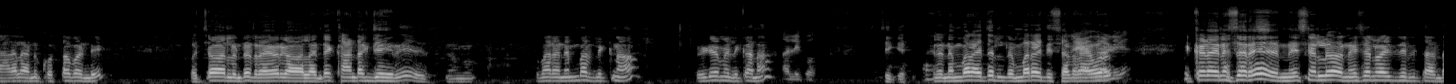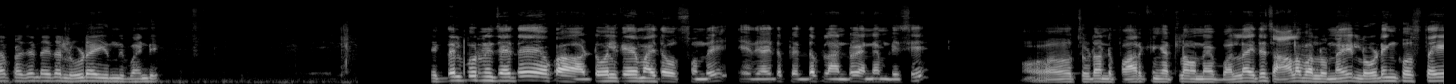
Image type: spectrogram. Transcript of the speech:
నాగాలాండ్ కొత్త బండి. వచ్చేవాళ్ళు ఉంటే డ్రైవర్ కావాలంటే కాంటాక్ట్ చేయరు. తుమారా నెంబర్ లిక్నా? వీడియో మీద లిక్కానా ఠీకే ఆయన నెంబర్ అయితే నెంబర్ అయితే ఇస్తాడు డ్రైవర్. ఎక్కడైనా సరే నేషనల్లో నేషనల్ వైజ్ తిరుగుతా అంట ప్రజెంట్ అయితే లోడ్ అయ్యింది బండి. జగ్దల్పూర్ నుంచి అయితే ఒక ట్వెల్వ్ కేఎం అయితే వస్తుంది. ఇది అయితే పెద్ద ప్లాంట్ ఎన్ఎండిసి. చూడండి పార్కింగ్ ఎట్లా ఉన్నాయి. బళ్ళు అయితే చాలా బళ్ళు ఉన్నాయి. లోడింగ్కి వస్తాయి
